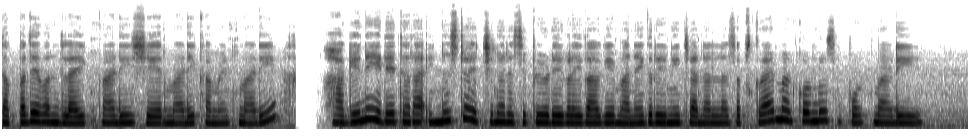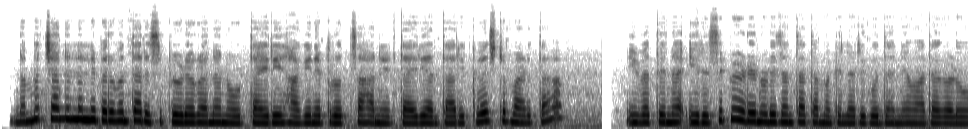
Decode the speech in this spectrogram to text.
ತಪ್ಪದೇ ಒಂದು ಲೈಕ್ ಮಾಡಿ ಶೇರ್ ಮಾಡಿ ಕಮೆಂಟ್ ಮಾಡಿ. ಹಾಗೆಯೇ ಇದೇ ಥರ ಇನ್ನಷ್ಟು ಹೆಚ್ಚಿನ ರೆಸಿಪಿ ವಿಡಿಯೋಗಳಿಗಾಗಿ ಮನೆ ಗ್ರೀನಿ ಚಾನಲ್ನ ಸಬ್ಸ್ಕ್ರೈಬ್ ಮಾಡಿಕೊಂಡು ಸಪೋರ್ಟ್ ಮಾಡಿ. ನಮ್ಮ ಚಾನಲ್ನಲ್ಲಿ ಬರುವಂಥ ರೆಸಿಪಿ ವಿಡಿಯೋಗಳನ್ನು ನೋಡ್ತಾ ಇರಿ ಹಾಗೆಯೇ ಪ್ರೋತ್ಸಾಹ ನೀಡ್ತಾ ಇರಿ ಅಂತ ರಿಕ್ವೆಸ್ಟ್ ಮಾಡ್ತಾ. ಇವತ್ತಿನ ಈ ರೆಸಿಪಿ ವಿಡಿಯೋ ನೋಡಿದಂಥ ತಮಗೆಲ್ಲರಿಗೂ ಧನ್ಯವಾದಗಳು.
